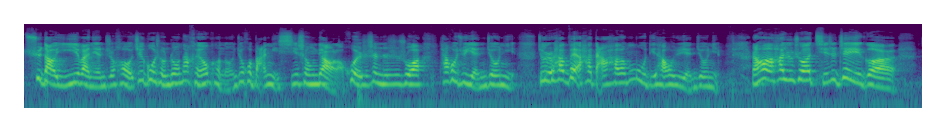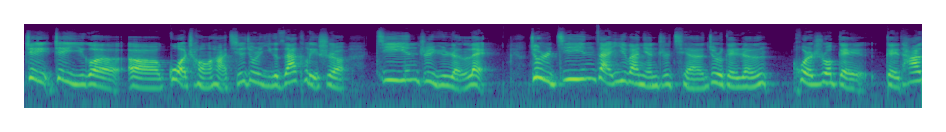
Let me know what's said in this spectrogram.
去到一亿万年之后，这个过程中他很有可能就会把你牺牲掉了，或者是甚至是说他会去研究你，就是他为了他达到他的目的，他会去研究你，然后他就说，其实这一个。这这一个呃过程哈，其实就是 exactly 是基因之于人类，就是基因在亿万年之前，就是给人或者是说给给它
